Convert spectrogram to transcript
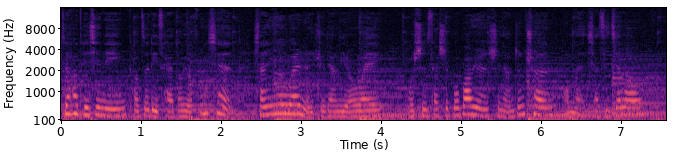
最后提醒您，投资理财都有风险，相依为微，仍需量力而为。我是赛事播报员是梁真纯，我们下次见喽。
